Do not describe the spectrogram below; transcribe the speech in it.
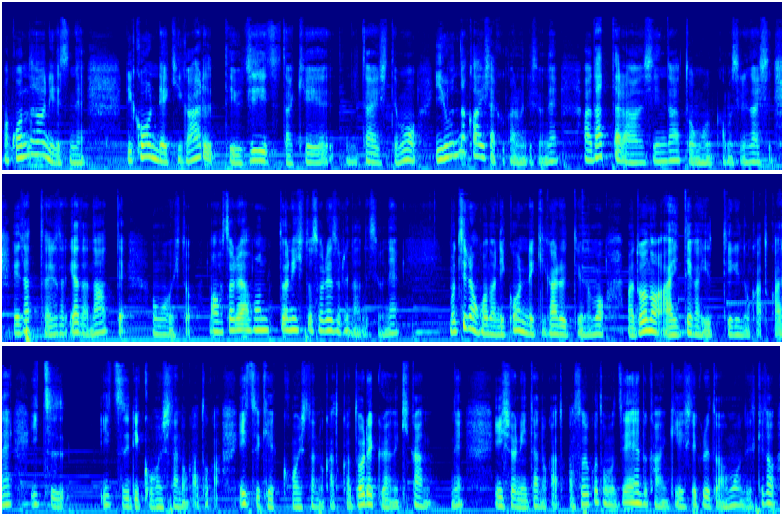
まあ、こんな風にですね離婚歴があるっていう事実だけに対してもいろんな解釈があるんですよね。あだったら安心だと思うかもしれないしえだったら嫌だなって思う人、まあ、それは本当に人それぞれなんですよね。もちろんこの離婚歴があるっていうのも、まあ、どの相手が言っているのかとかねいついつ離婚したのかとかいつ結婚したのかとかどれくらいの期間ね一緒にいたのかとかそういうことも全部関係してくるとは思うんですけど、ま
